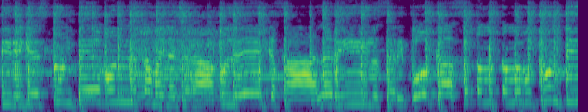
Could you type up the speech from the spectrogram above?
తిరిగేస్తుంటే ఉన్నతమైన జాబు లేక సాలరీలు సరిపోక సతమతమవుతుంటే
